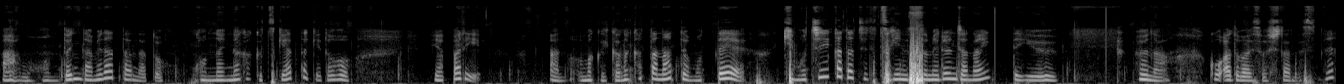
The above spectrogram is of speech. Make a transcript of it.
ああ、もう本当にダメだったんだと。こんなに長く付き合ったけど、やっぱり、あの、うまくいかなかったなって思って、気持ちいい形で次に進めるんじゃないっていう風な、こう、アドバイスをしたんですね。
